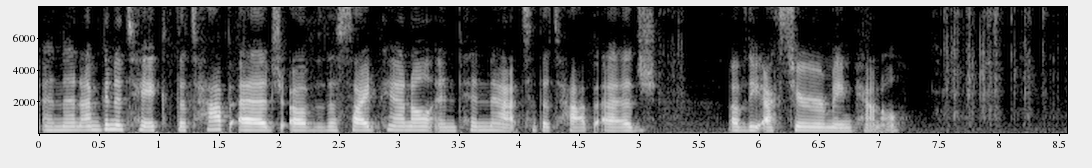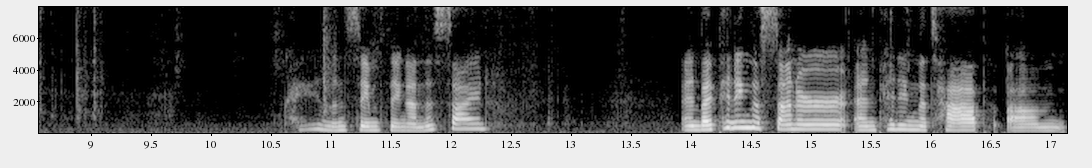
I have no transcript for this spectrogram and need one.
And then I'm going to take the top edge of the side panel and pin that to the top edge of the exterior main panel. And then same thing on this side. And by pinning the center and pinning the top, um,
